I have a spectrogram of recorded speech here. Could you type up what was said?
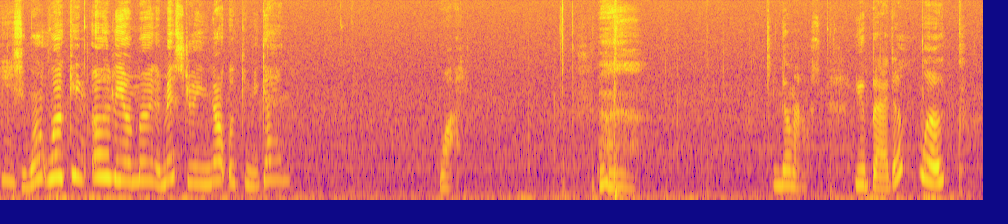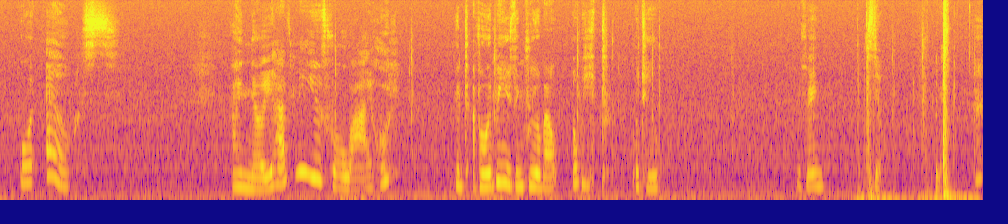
Jeez, you weren't working earlier, murder mystery. You're not working again. Why? no, Mouse. You better work or else. I know you haven't used for a while. And I've only been using for about a week or two. I think. Still.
